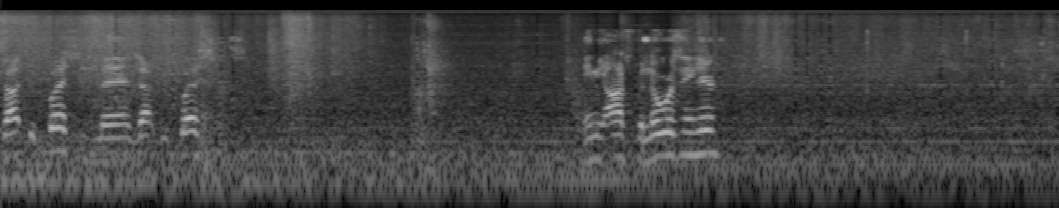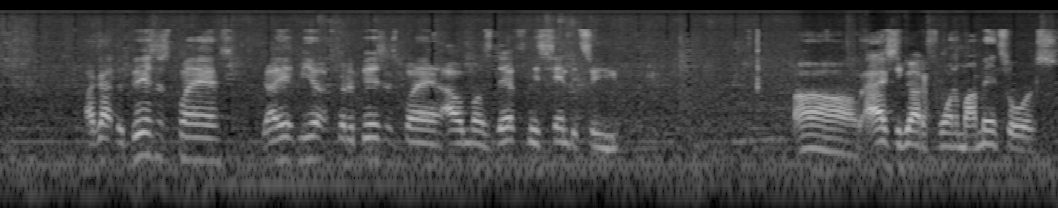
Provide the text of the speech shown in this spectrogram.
Drop your questions, man. Drop your questions. Any entrepreneurs in here? I got the business plans. Y'all hit me up for the business plan. I will most definitely send it to you. Um, I actually got it from one of my mentors.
